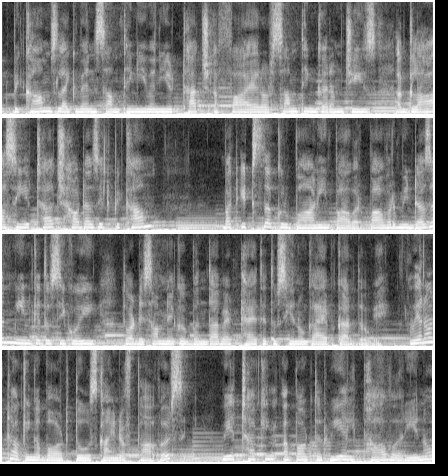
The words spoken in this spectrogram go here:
it becomes like when something, even you touch a fire or something garam cheese a glass you touch, how does it become? ਬਟ ਇਟਸ ਦਾ ਗੁਰਬਾਣੀ ਪਾਵਰ ਪਾਵਰ ਮੀਨ ਡਸਨਟ ਮੀਨ ਕਿ ਤੁਸੀਂ ਕੋਈ ਤੁਹਾਡੇ ਸਾਹਮਣੇ ਕੋਈ ਬੰਦਾ ਬੈਠਾ ਹੈ ਤੇ ਤੁਸੀਂ ਇਹਨੂੰ ਗਾਇਬ ਕਰ ਦੋਗੇ ਵੀ ਆਰ ਨਾਟ ਟਾਕਿੰਗ ਅਬਾਊਟ ਦੋਸ ਕਾਈਂਡ ਆਫ ਪਾਵਰਸ we are talking about the real power you know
